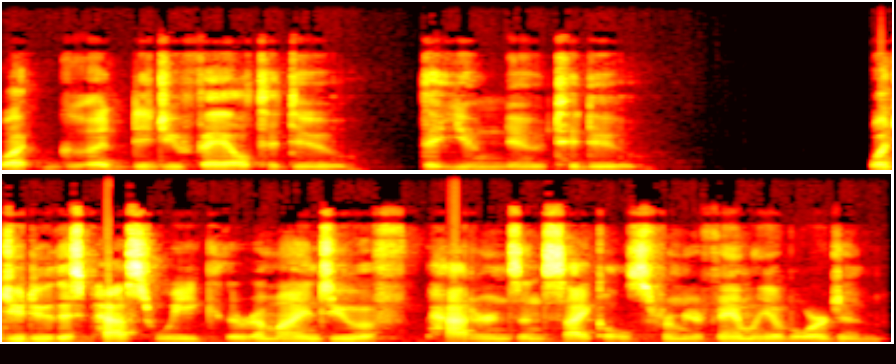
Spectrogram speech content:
What good did you fail to do that you knew to do? What'd you do this past week that reminds you of patterns and cycles from your family of origin?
